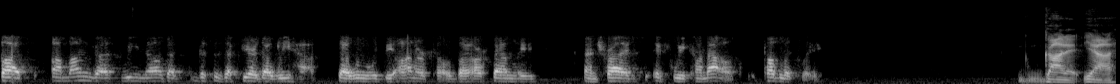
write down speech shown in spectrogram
But among us, we know that this is a fear that we have that we would be honor killed by our families and tribes if we come out publicly. Got it. Yeah.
